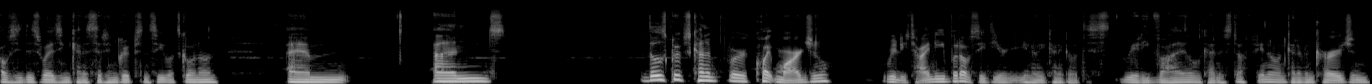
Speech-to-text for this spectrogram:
obviously, there's ways you can kind of sit in groups and see what's going on. Um, and those groups kind of were quite marginal really tiny, but obviously you're you know you kind of go with this really vile kind of stuff, you know, and kind of encouraging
